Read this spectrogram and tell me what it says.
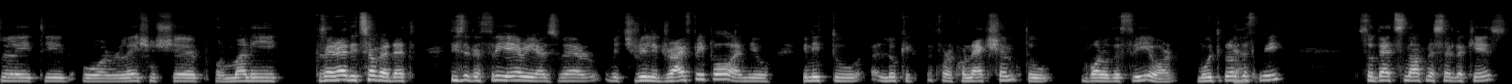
related or relationship or money because I read it somewhere that these are the three areas where which really drive people, and you you need to look for a connection to one of the three or multiple yeah. of the three. So that's not necessarily the case.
